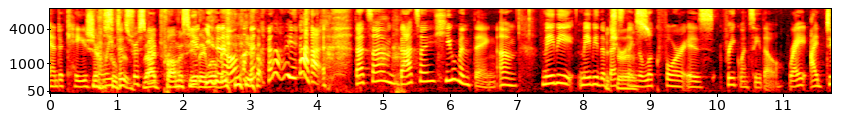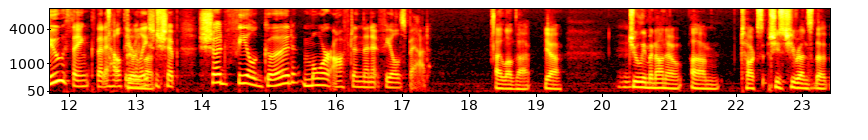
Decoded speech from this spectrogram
and occasionally Absolutely. I promise you they will be. know? Yeah. yeah. That's um that's a human thing. Um maybe maybe the It best sure thing is. to look for is frequency though, right? I do think that a healthy Very much. relationship should feel good more often than it feels bad. I love that. Yeah. Mm-hmm. Julie Menanno um, talks. She's she runs the,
